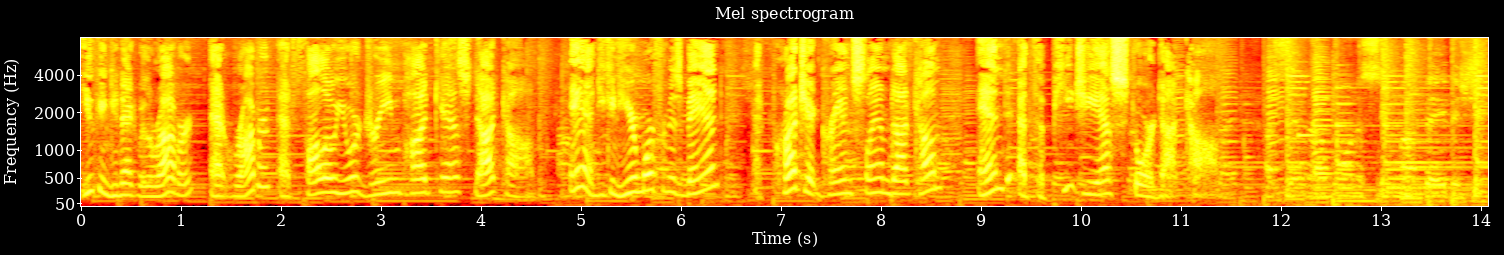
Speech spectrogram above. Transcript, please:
You can connect with Robert at robert at followyourdreampodcast.com. And you can hear more from his band at projectgrandslam.com and at thepgsstore.com wanna see my baby, she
